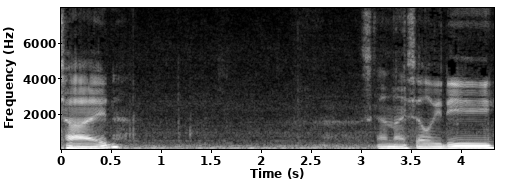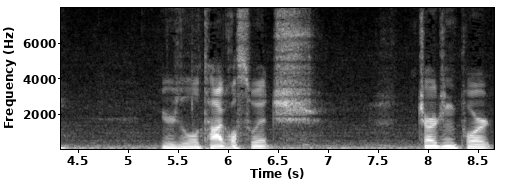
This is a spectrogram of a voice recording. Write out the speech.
tied. It's got a nice LED. Here's a little toggle switch, charging port.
